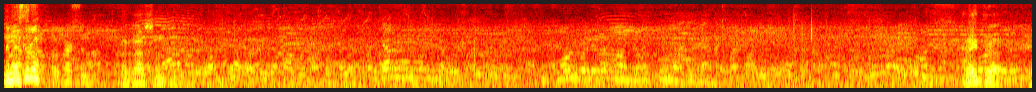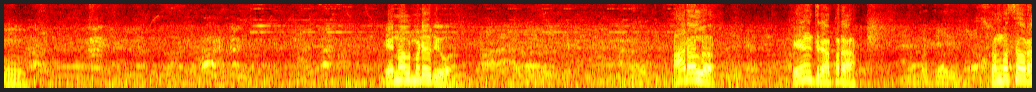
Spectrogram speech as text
ನಿಮ್ಮ ಹೆಸರು? ಪ್ರಕಾಶ್ ಅಂತ. ಪ್ರಕಾಶ್ ಅಂತ. ರೈತರು? ಹ್ಞೂ ಏನಲ್ಲಿ ಮಾಡ್ಯಾವ್ರಿ ಇವು? ಆರಲ್ಲು. ಏನಂತೀರಿ ಅಪರ ತೊಂಬತ್ತು ಸಾವಿರ.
